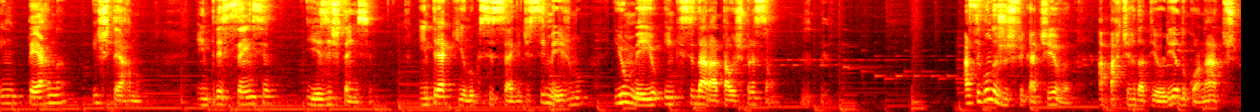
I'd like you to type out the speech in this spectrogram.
interna externo, entre essência e existência, entre aquilo que se segue de si mesmo e o meio em que se dará tal expressão. A segunda justificativa, a partir da teoria do Conatus,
